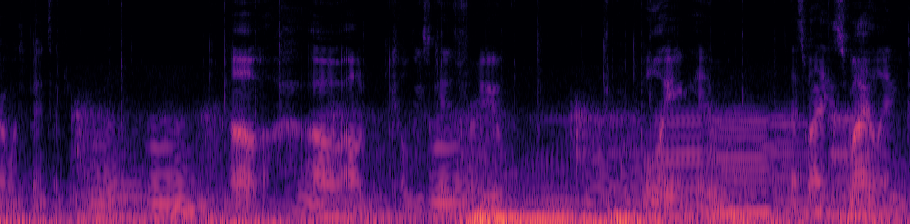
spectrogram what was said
I wasn't paying attention. Oh, oh, I'll kill these kids for you. You're bullying him. That's why he's smiling.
